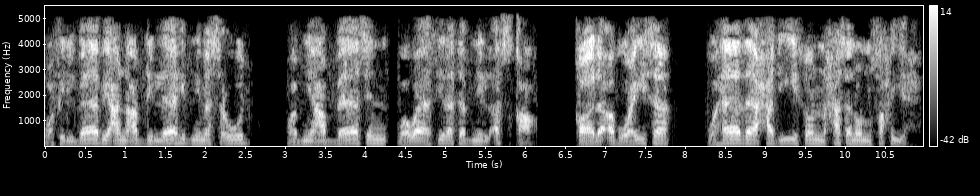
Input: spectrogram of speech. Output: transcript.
وفي الباب عن عبد الله بن مسعود وابن عباس وواثلة بن الأسقع. قال أبو عيسى وهذا حديث حسن صحيح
